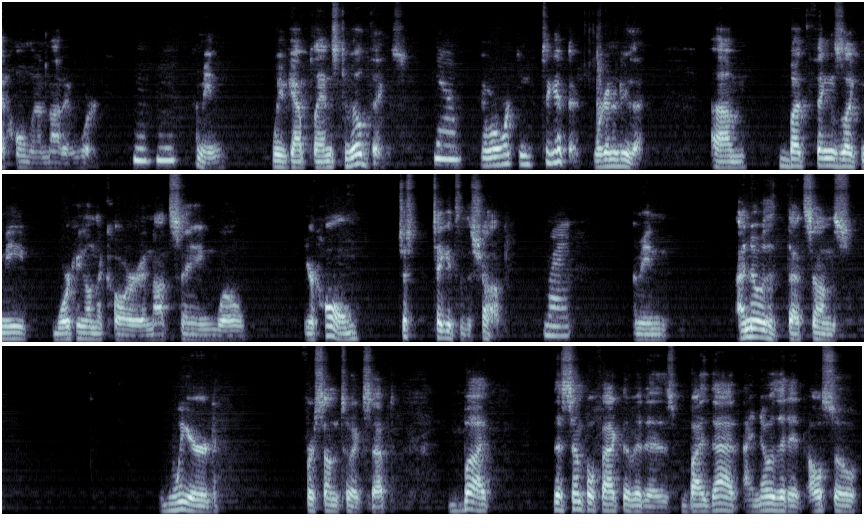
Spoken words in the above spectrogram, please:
at home and I'm not at work. Mm-hmm. I mean, we've got plans to build things, Yeah. and we're working to get there. We're going to do that. Um, but things like me working on the car and not saying, "Well, you're home, just take it to the shop." Right. I mean, I know that that sounds weird for some to accept, but the simple fact of it is, by that, I know that it also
